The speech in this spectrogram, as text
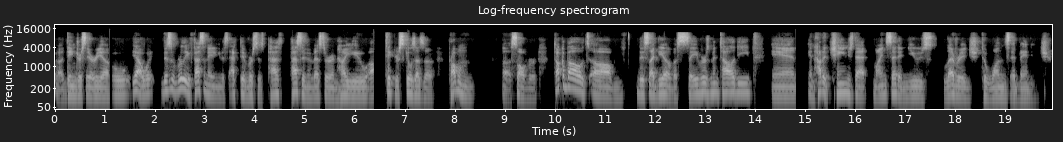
a dangerous area. So yeah, this is really fascinating. This active versus pass- passive investor and how you uh, take your skills as a problem uh, solver. Talk about um, this idea of a saver's mentality and and how to change that mindset and use leverage to one's advantage.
